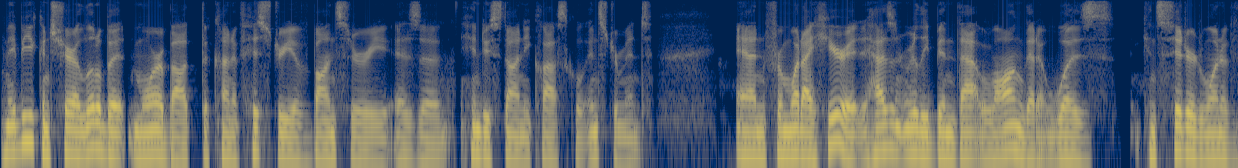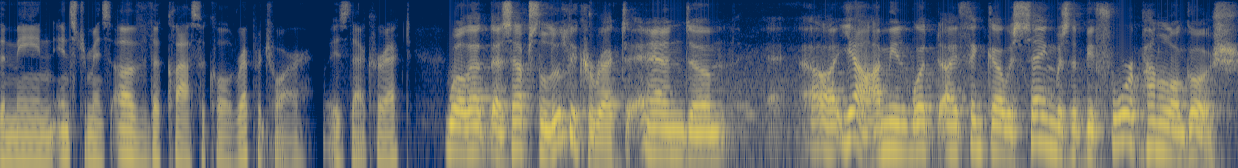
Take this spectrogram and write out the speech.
Maybe you can share a little bit more about the kind of history of Bansuri as a Hindustani classical instrument. And from what I hear, it hasn't really been that long that it was considered one of the main instruments of the classical repertoire. Is that correct? Well, that, that's absolutely correct. And um, uh, yeah, I mean, what I think I was saying was that before Pannalal Ghosh,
